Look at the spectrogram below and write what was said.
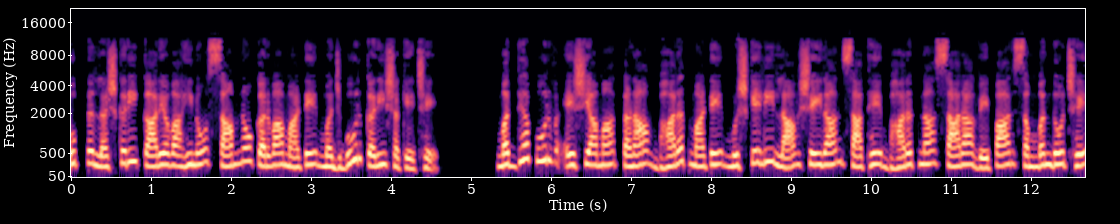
ગુપ્ત લશ્કરી કાર્યવાહીનો સામનો કરવા માટે મજબૂર કરી શકે છે. મધ્ય પૂર્વ એશિયામાં તણાવ ભારત માટે મુશ્કેલી લાવશે ઈરાન સાથે ભારતના સારા વેપાર સંબંધો છે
